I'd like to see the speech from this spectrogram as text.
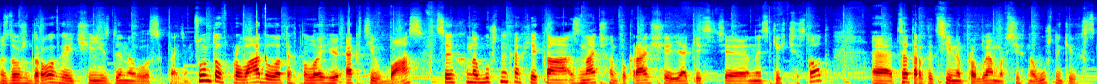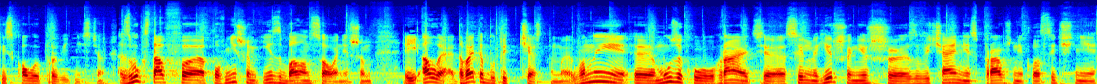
вздовж дороги чи їзди на велосипеді. Suunto впровадила технологію Active Bass в цих навушниках, яка значно покращує якість низьких частот. Це традиційна проблема всіх навушників з кістковою провідністю. Звук став е, повнішим і збалансованішим. Але давайте бути чесними. Вони е, музику грають е, сильно гірше, ніж звичайні справжні класичні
